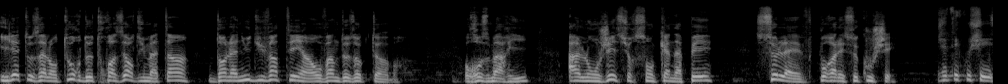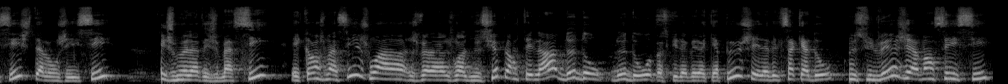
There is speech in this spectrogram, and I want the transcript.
Il est aux alentours de 3 heures du matin, dans la nuit du 21 au 22 octobre. Rosemary, allongée sur son canapé, se lève pour aller se coucher. J'étais couchée ici, j'étais allongée ici, et je me lève et je m'assis. Et quand je m'assis, je vois, je, vois, le monsieur planté là, de dos, de dos, parce qu'il avait la capuche et il avait le sac à dos. Je me suis levée, j'ai avancé ici,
